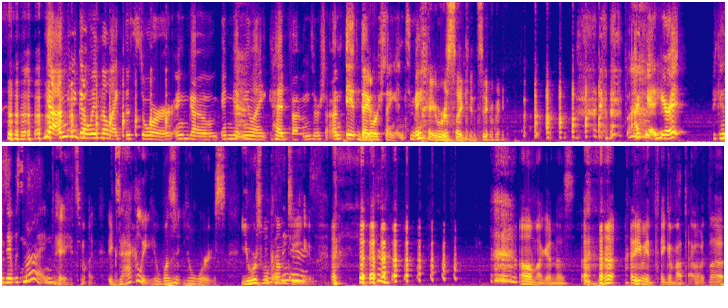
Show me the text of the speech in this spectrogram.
yeah, I'm gonna go into like the store and go and get me like headphones or something. It, they Yeah. were singing to me. they were singing to me. I can't hear it because it was mine. It's mine. Exactly. It wasn't yours. Yours will come to you. oh my goodness. I didn't even think about that with the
